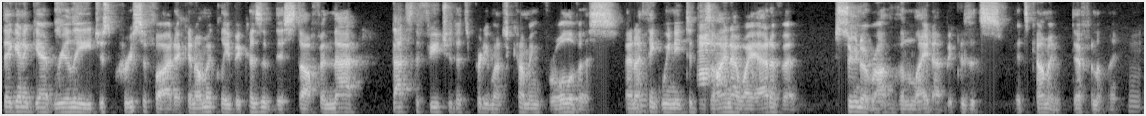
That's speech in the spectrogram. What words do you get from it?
They're going to get really just crucified economically because of this stuff, and that that's the future that's pretty much coming for all of us. And I mm. think we need to design our way out of it sooner rather than later because it's it's coming definitely. Mm.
